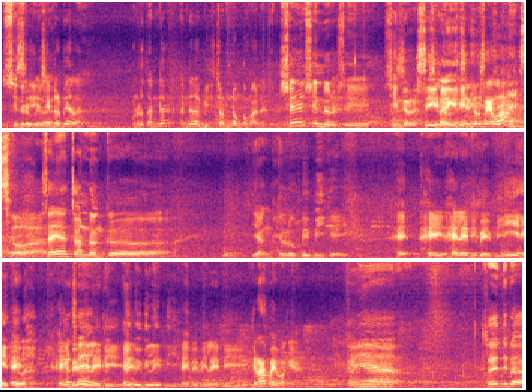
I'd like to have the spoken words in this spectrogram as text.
Cinderbella. Si Cinderbella. Menurut anda, anda lebih condong ke mana? Saya Cinder si Cinder si Cinder- lagi. Cinderella? Saya-. Saya condong ke yang Hello Baby kayak. Hey, hey, hey lady baby. Iya itulah. Eh, hey Kan baby saya- lady. Hey baby lady. Hey baby lady. Kenapa emangnya? Kayaknya saya tidak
